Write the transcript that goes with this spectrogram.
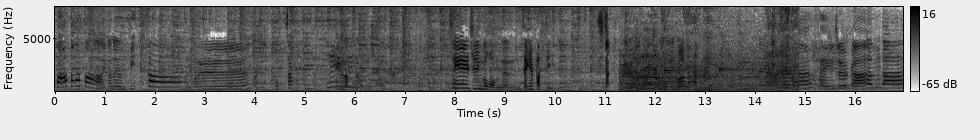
파스타 파스타. 이거는 피자. 이거는 곱창. 필라프. 생일 주인공 없는 생일 파티. 시작. 맞아. 생일 축하합니다.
